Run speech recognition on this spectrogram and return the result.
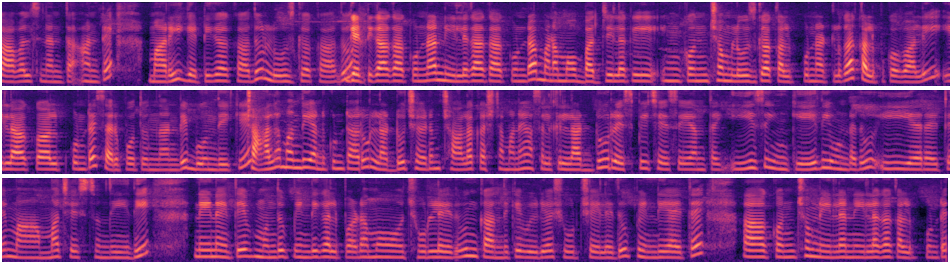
కావాల్సినంత అంటే మరీ గట్టిగా కాదు లూజ్గా కాదు. గట్టిగా కాకుండా నీళ్ళగా కాకుండా మనము బజ్జీలకి ఇంకొంచెం లూజ్గా కలుపుకున్నట్లుగా కలుపుకోవాలి. ఇలా కలుపుకుంటే సరిపోతుందండి బూందీకి. చాలా మంది అనుకుంటారు లడ్డు చేయడం చాలా కష్టమని. అసలుకి లడ్డు రెసిపీ చేసే అంత ఈజీ ఇంకేది ఉండదు. ఈ ఇయర్ అయితే మా అమ్మ చేస్తుంది ఇది. నేనైతే ముందు పిండి కలపడము చూడలేదు. ఇంకా అందుకే వీడియో షూట్ చేయలేదు. పిండి అయితే కొంచెం నీళ్ళ నీళ్ళగా కలుపుకుంటే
